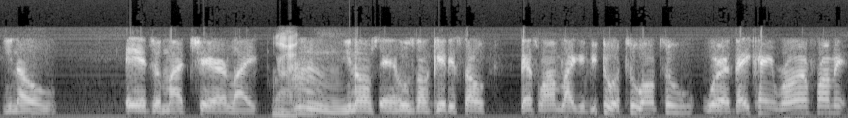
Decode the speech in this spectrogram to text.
you know, edge of my chair like, Right. hmm, you know what I'm saying, who's going to get it. So that's why I'm like, if you do a two on two where they can't run from it,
